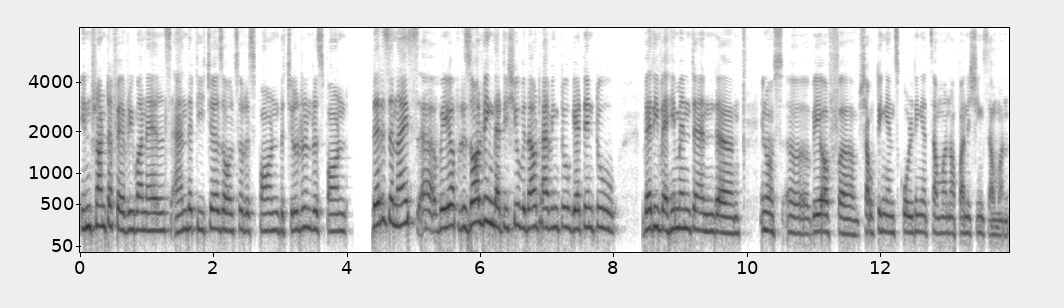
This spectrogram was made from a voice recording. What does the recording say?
in front of everyone else, and the teachers also respond, the children respond. There is a nice uh, way of resolving that issue without having to get into very vehement and uh, you know uh, way of uh, shouting and scolding at someone or punishing someone.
